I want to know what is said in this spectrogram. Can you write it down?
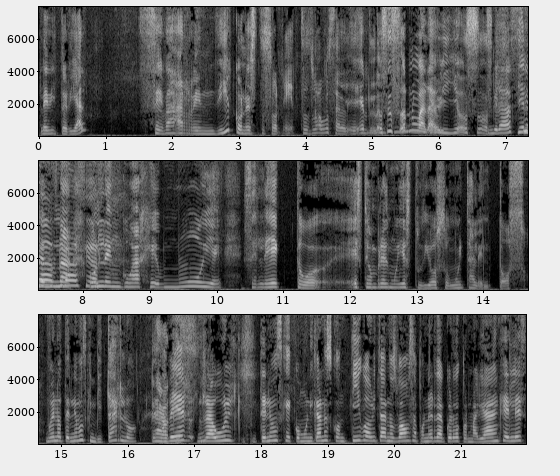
la editorial se va a rendir con estos sonetos, vamos a leerlos, son maravillosos. Gracias. Tienen gracias. un lenguaje muy selecto este hombre es muy estudioso, muy talentoso. Bueno, tenemos que invitarlo. a ver, Raúl, tenemos que comunicarnos contigo. Ahorita nos vamos a poner de acuerdo con María Ángeles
